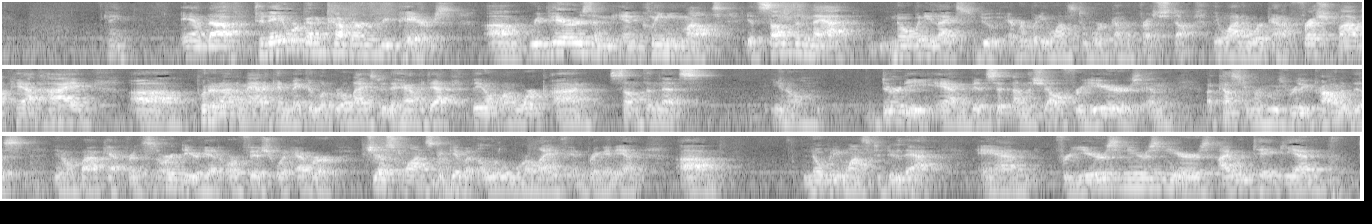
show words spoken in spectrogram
And uh, today we're going to cover repairs. Um, repairs and, and cleaning mounts. It's something that nobody likes to do. Everybody wants to work on the fresh stuff. They want to work on a fresh bobcat hide, um, put it on a mannequin, make it look real nice, do the habitat. They don't want to work on something that's, you know, dirty and been sitting on the shelf for years and a customer who's really proud of this, you know, bobcat for instance, or deerhead or fish, whatever, just wants to give it a little more life and bring it in. Um, nobody wants to do that. And for years and years and years, I would take in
